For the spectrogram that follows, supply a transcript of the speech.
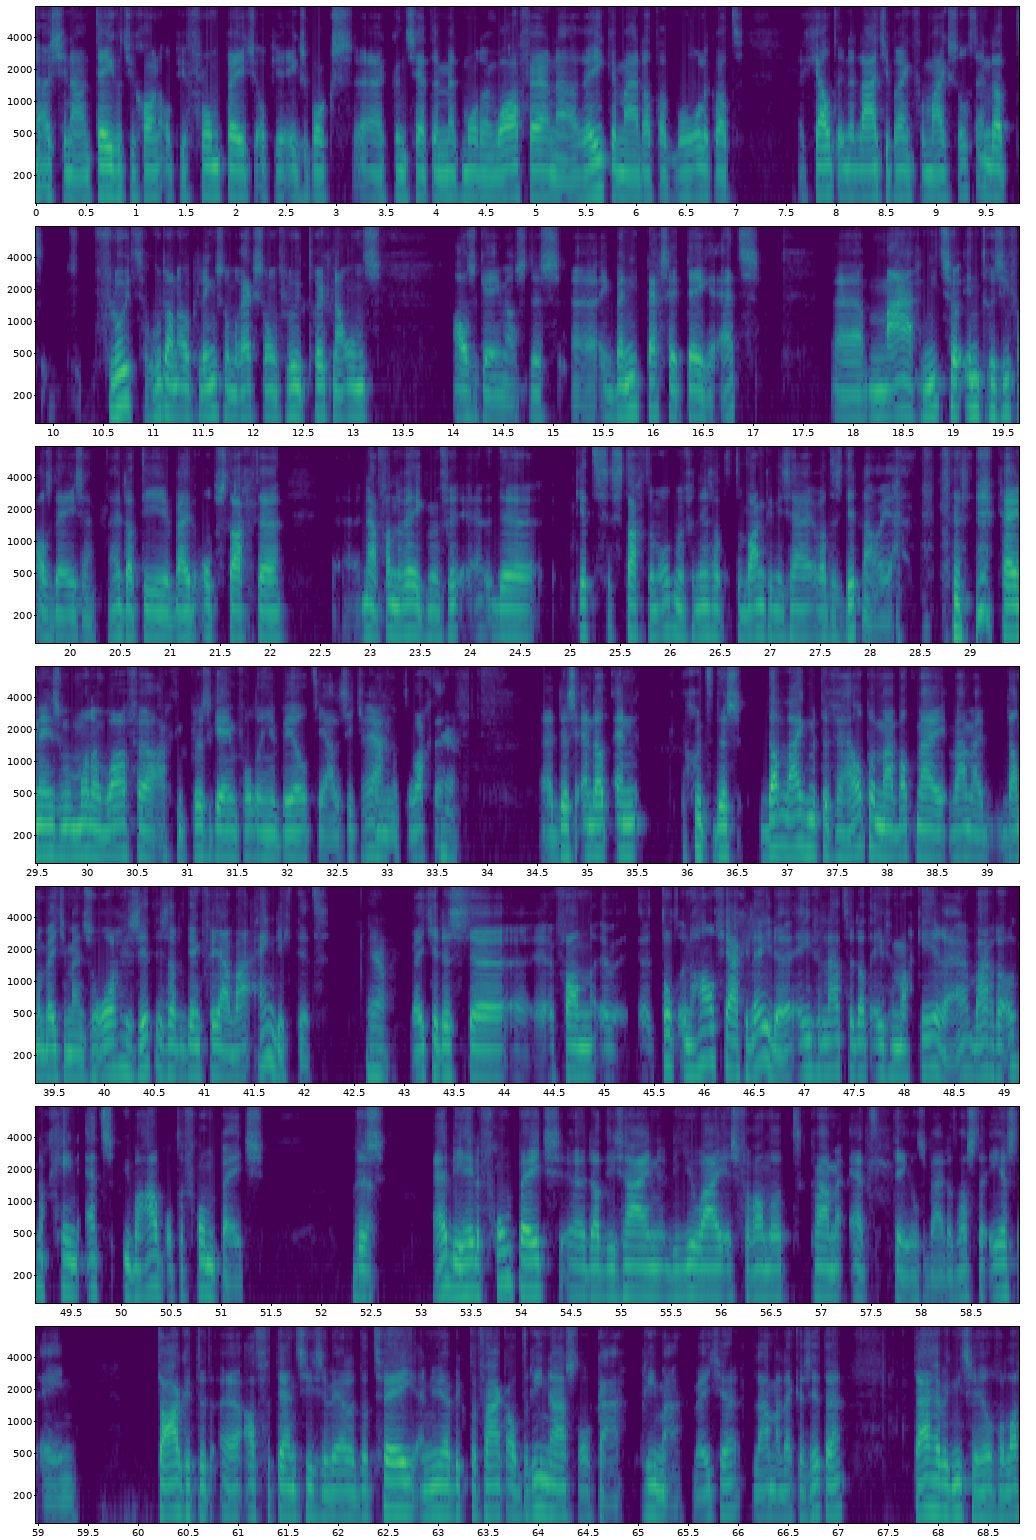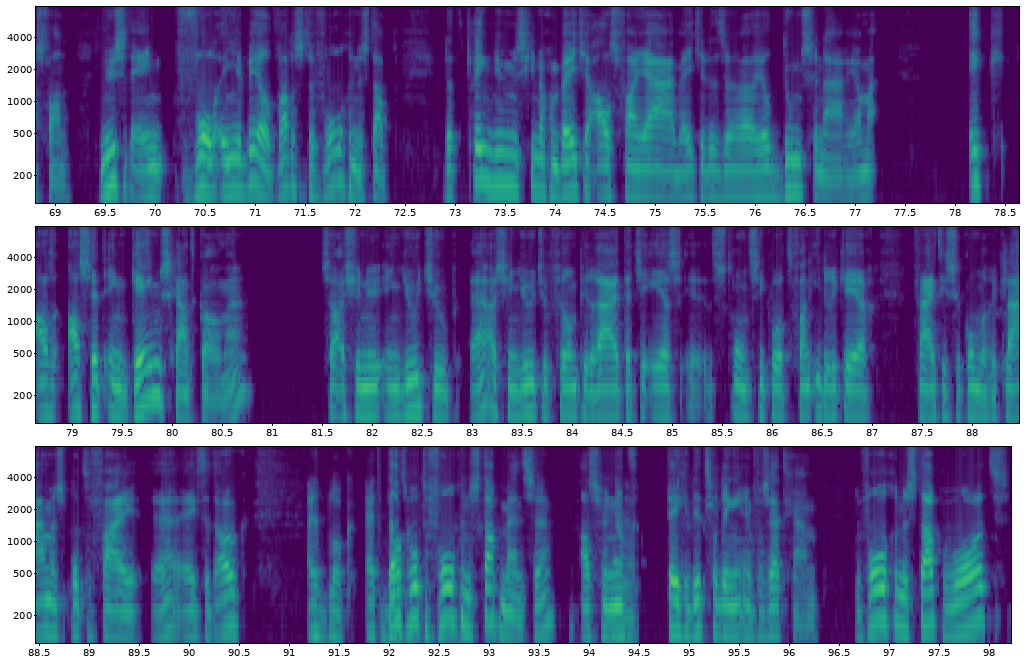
als je nou een tegeltje gewoon op je frontpage op je Xbox eh, kunt zetten met Modern Warfare, nou reken maar dat dat behoorlijk wat geld in het laadje brengt voor Microsoft. En dat vloeit, hoe dan ook linksom, rechtsom, vloeit terug naar ons als gamers. Dus eh, ik ben niet per se tegen ads. eh, maar niet zo intrusief als deze. Hè, dat die bij het opstarten. nou, van de week, de kids starten hem op. Mijn vriendin zat op de bank en die zei: Wat is dit nou weer? Dus Krijg je ineens een Modern Warfare 18 plus game vol in je beeld. Ja, daar zit je Ja. gewoon niet op te wachten. Ja. Eh, dus en dat. En goed, dus dat lijkt me te verhelpen. Maar wat mij, waar mij dan een beetje mijn zorgen zit, is dat ik denk: van ja, waar eindigt dit? ja. Weet je, dus eh, eh, van tot een half jaar geleden, even laten we dat even markeren, hè, waren er ook nog geen ads überhaupt op de frontpage. Dus die hele frontpage, eh, dat design, die UI is veranderd, kwamen ad-tegels bij. Dat was er eerst één. Targeted eh, advertenties, er werden er twee. En nu heb ik er vaak al drie naast elkaar. Prima, weet je, laat maar lekker zitten. Daar heb ik niet zo heel veel last van. Nu is het één vol in je beeld. Wat is de volgende stap? dat klinkt nu misschien nog een beetje als van ja, weet je, dat is een wel heel doemscenario. Maar ik, als, als dit in games gaat komen, zoals je nu in YouTube, hè, als je een YouTube-filmpje draait, dat je eerst eh, strontziek wordt van iedere keer 15 seconden reclame. Spotify hè, heeft het ook. Adblock. Adblock. Dat wordt de volgende stap, mensen. Als we niet Ja. tegen dit soort dingen in verzet gaan. De volgende stap wordt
